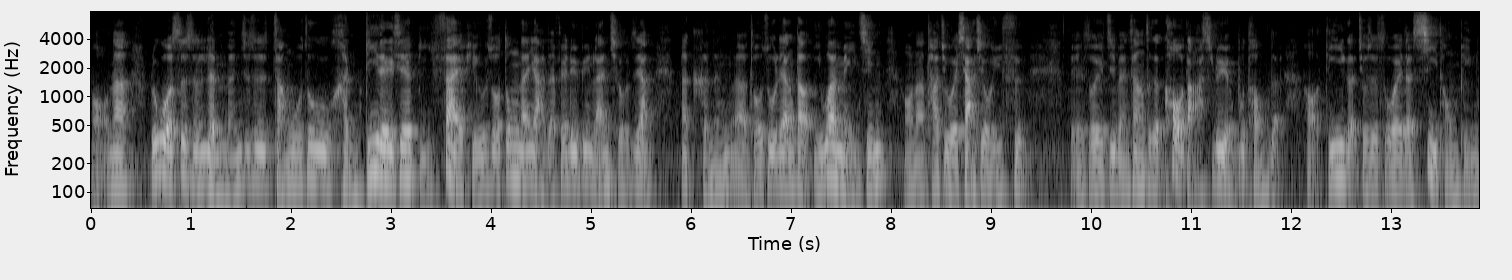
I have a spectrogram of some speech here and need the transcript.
哦，那如果是什冷门，就是掌握度很低的一些比赛，比如说东南亚的菲律宾篮球这样，那可能呃投注量到一万美金，哦，那它就会下修一次，对，所以基本上这个扣打是略有不同的。好，第一个就是所谓的系统平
